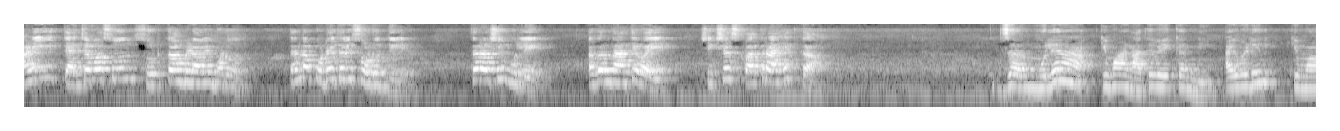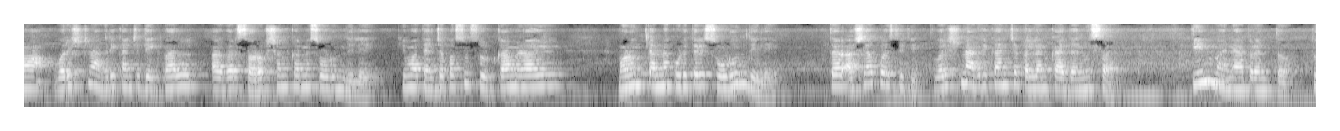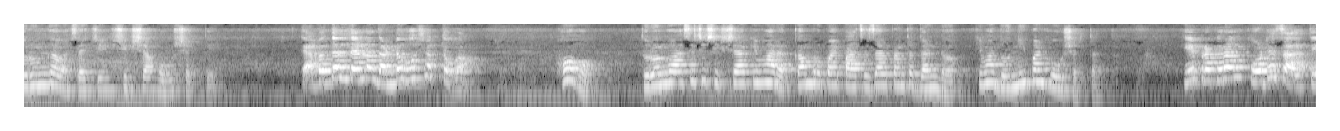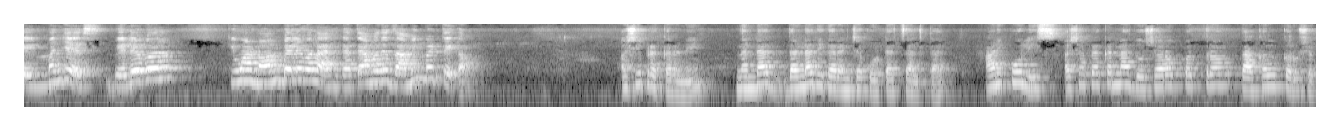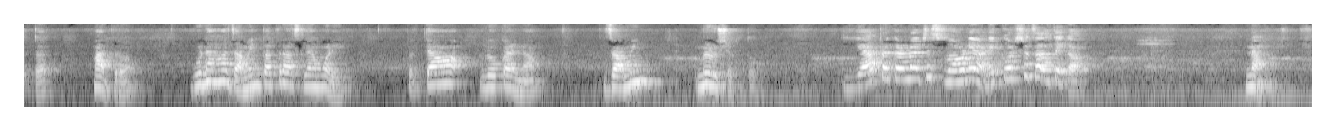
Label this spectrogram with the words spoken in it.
आणि त्यांच्यापासून सुटका मिळावी म्हणून त्यांना कुठेतरी सोडून दिले. तर अशी मुले अगर नातेवाईक शिक्षेस पात्र आहेत का? जर मुले किंवा नातेवाईकांनी आईवडील किंवा वरिष्ठ नागरिकांची देखभाल अगर संरक्षण करणे सोडून दिले किंवा त्यांच्यापासून सुटका मिळावी म्हणून त्यांना कुठेतरी सोडून दिले तर अशा परिस्थितीत वरिष्ठ नागरिकांच्या कल्याण कायद्यानुसार तीन महिन्यापर्यंत तुरुंगवासाची शिक्षा होऊ शकते. त्याबद्दल त्यांना दंड होऊ शकतो का? हो हो. तुरुंगवासाची शिक्षा किंवा रक्कम रुपये पाच हजार पर्यंत दंड किंवा दोन्ही पण होऊ शकतात. हे प्रकरण कोठे चालते? म्हणजेच बेलेबल किंवा नॉन बेलेबल आहे का? त्यामध्ये जामीन मिळते का? अशी प्रकरणे दंडा दंडाधिकाऱ्यांच्या कोर्टात चालतात आणि पोलीस अशा प्रकरणात दोषारोपपत्र दाखल करू शकतात. मात्र गुन्हा हा जामीनपात्र असल्यामुळे त्या लोकांना जामीन मिळू शकतो. या प्रकरणाची सुनावणी अनेक वर्ष चालते का? नाही.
